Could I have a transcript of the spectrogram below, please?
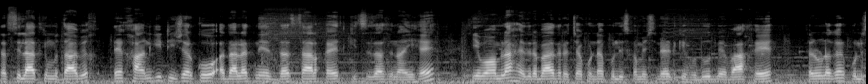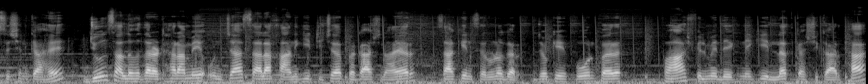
तफसीत के मुताबिक, एक खानगी टीचर को अदालत ने 10 साल कैद की सज़ा सुनाई है। ये मामला हैदराबाद रचाकुंडा पुलिस कमिश्नरेट के हदूद में वाक़ सरूनगर पुलिस स्टेशन का है। जून साल 2018 में उनचास साल खानगी टीचर प्रकाश नायर साकिन सरुनगर जो कि फ़ोन पर फहाश फ़िल्में देखने की लत का शिकार था,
